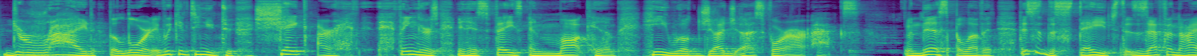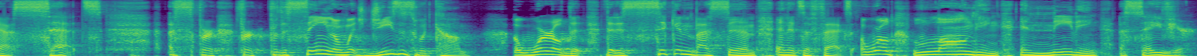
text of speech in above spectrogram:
deride the Lord, if we continue to shake our fingers in his face and mock him, he will judge us for our acts. And this, beloved, this is the stage that Zephaniah sets uh, for, for, for the scene on which Jesus would come. A world that, that is sickened by sin and its effects. A world longing and needing a savior.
